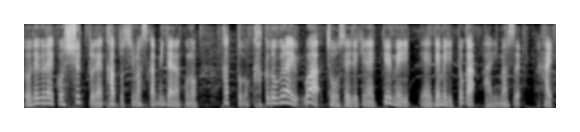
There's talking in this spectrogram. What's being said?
どれぐらいこうシュッとね、カットしますか？みたいな、このカットの角度ぐらいは調整できないっていうメリデメリットがあります。はい。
